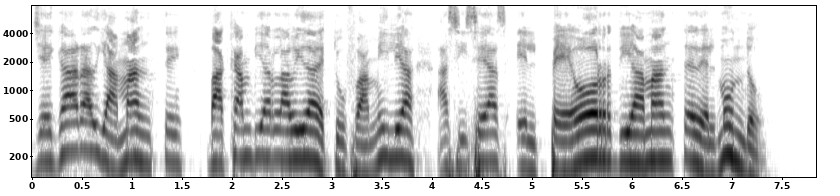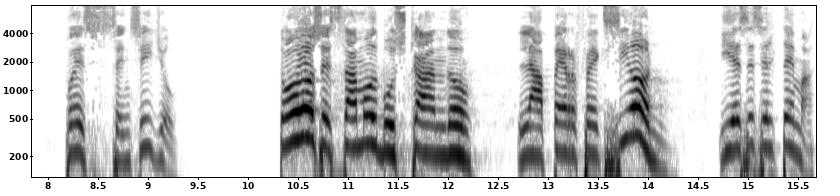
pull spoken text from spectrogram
Llegar a diamante va a cambiar la vida de tu familia, así seas el peor diamante del mundo. Pues sencillo. Todos estamos buscando la perfección y ese es el tema.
